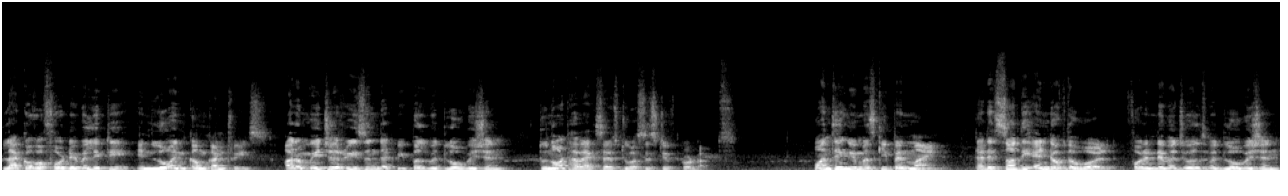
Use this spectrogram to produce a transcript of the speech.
Lack of affordability in low income countries are a major reason that people with low vision do not have access to assistive products. One thing we must keep in mind that it's not the end of the world for individuals with low vision,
